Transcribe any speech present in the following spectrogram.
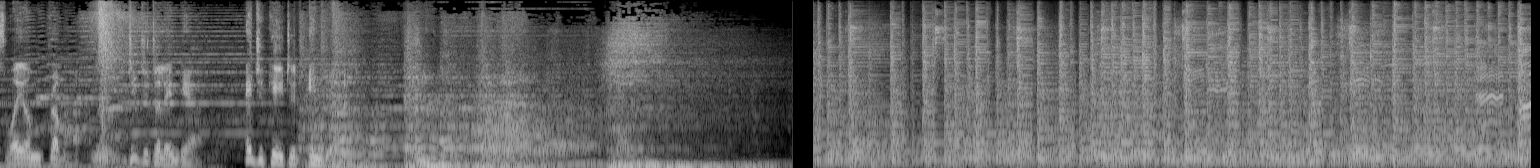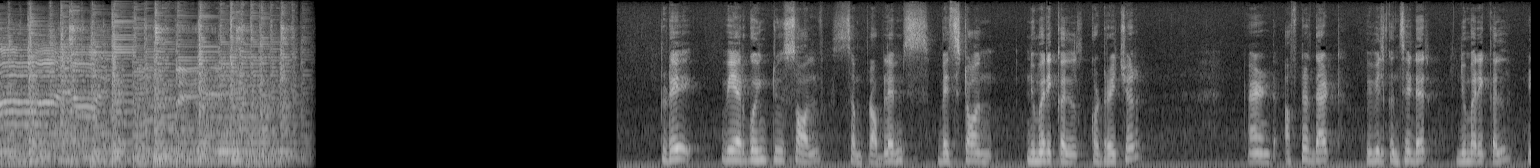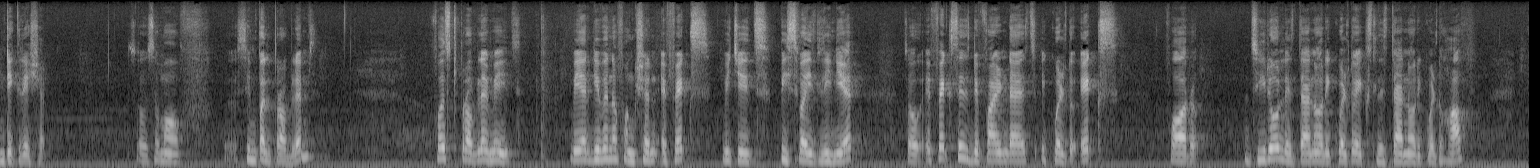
Swayam Prabha. Digital India. Educated India. Today we are going to solve some problems based on numerical quadrature and after that we will consider numerical integration. So, some of simple problems. First problem is we are given a function f x which is piecewise linear. So, f x is defined as equal to x for 0 less than or equal to x less than or equal to half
